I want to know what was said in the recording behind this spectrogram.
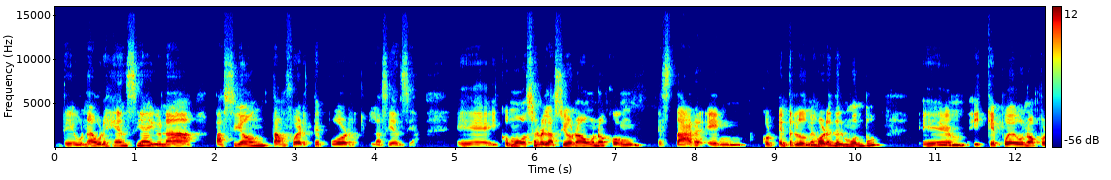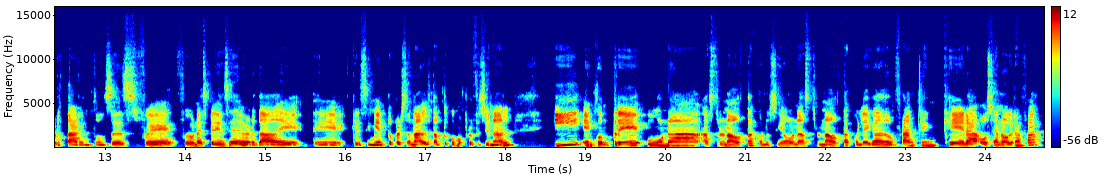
de una urgencia y una pasión tan fuerte por la ciencia. Eh, y cómo se relaciona uno con estar en, entre los mejores del mundo eh, y qué puede uno aportar. Entonces fue, fue una experiencia de verdad de, de, crecimiento personal, tanto como profesional. Y encontré una astronauta, conocí a una astronauta, colega de Don Franklin, que era oceanógrafa,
